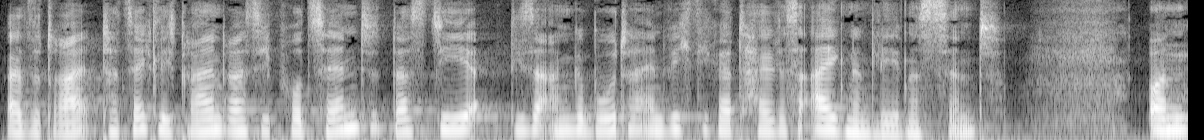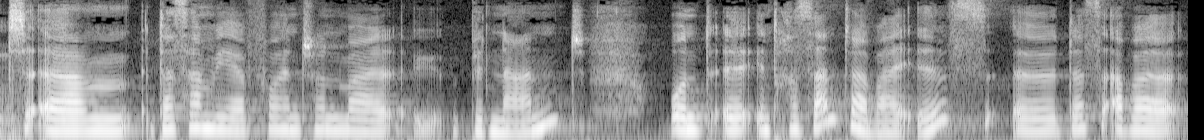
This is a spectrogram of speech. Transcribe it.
also drei, tatsächlich 33 Prozent, dass die, diese Angebote ein wichtiger Teil des eigenen Lebens sind. Und ähm, das haben wir ja vorhin schon mal benannt. Und äh, interessant dabei ist, äh, dass aber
